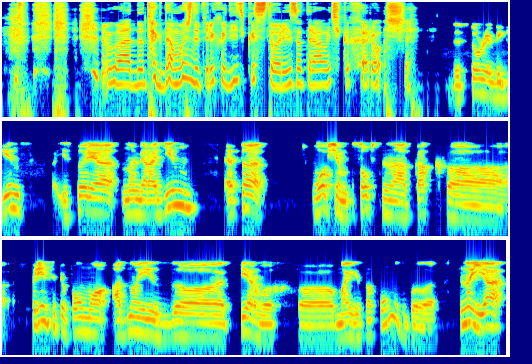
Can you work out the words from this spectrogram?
Ладно, тогда можно переходить к истории. Затравочка хорошая. The story begins. История номер один – это, в общем, собственно, как, э, в принципе, по-моему, одной из э, первых э, моих знакомых было. Ну, я,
